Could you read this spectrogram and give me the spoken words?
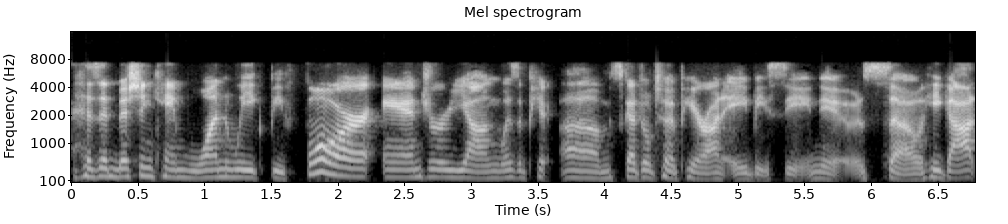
his admission came one week before andrew young was appear, um, scheduled to appear on abc news. So he got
